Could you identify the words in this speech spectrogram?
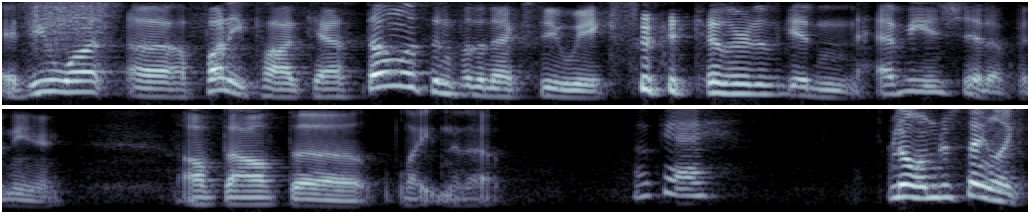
if you want a funny podcast, don't listen for the next few weeks because we're just getting heavy as shit up in here. I'll have to, I'll have to lighten it up. Okay. No, I'm just saying, like,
